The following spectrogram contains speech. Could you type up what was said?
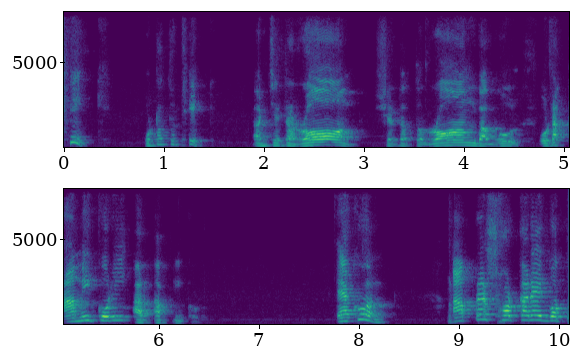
ঠিক, ওটা তো ঠিক, আর যেটা রং সেটা তো রং বা ভুল, ওটা আমি করি আর আপনি করুন। এখন আপনার সরকারে গত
